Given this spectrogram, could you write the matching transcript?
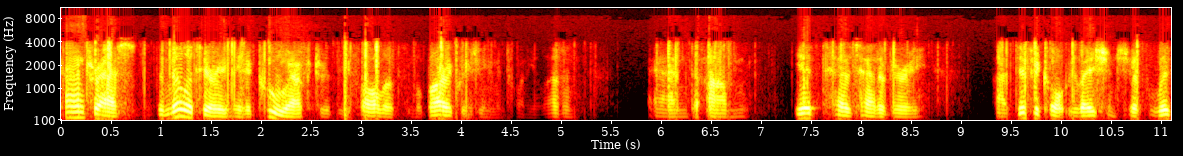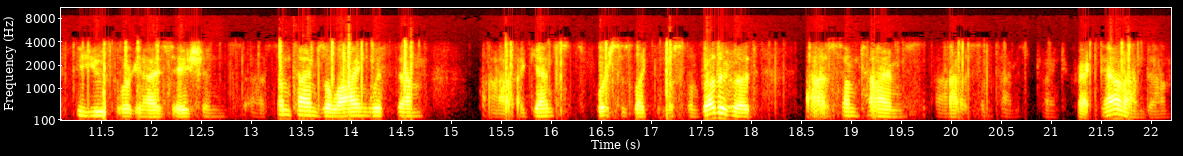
contrast, the military made a coup after the fall of the Mubarak regime in 2011, and um, it has had a very uh, difficult relationship with the youth organizations, uh, sometimes allying with them uh, against forces like the Muslim Brotherhood, uh, sometimes uh, sometimes trying to crack down on them.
